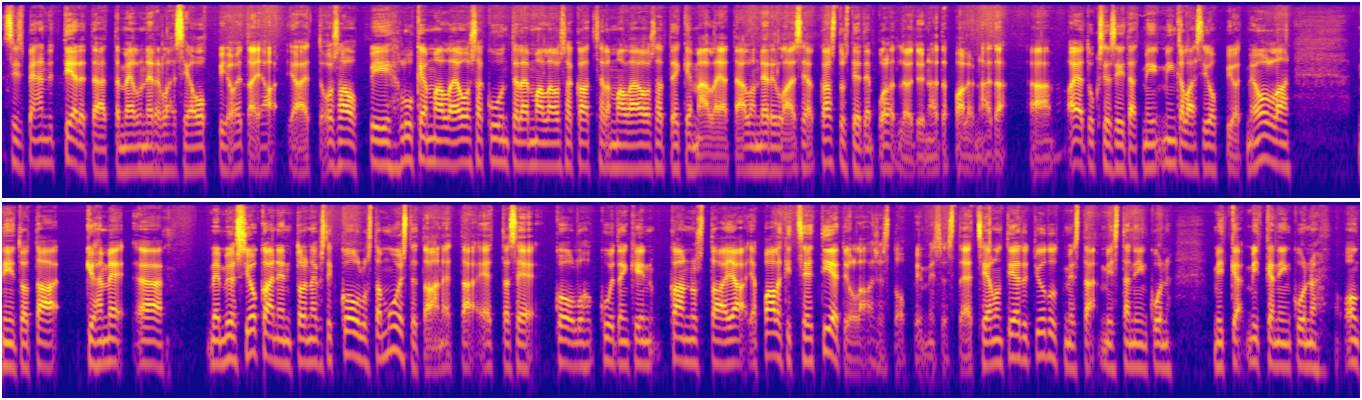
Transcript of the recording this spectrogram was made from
siis mehän nyt tiedetään, että meillä on erilaisia oppijoita ja, ja että osa oppii lukemalla ja osa kuuntelemalla, osa katselemalla ja osa tekemällä. Ja täällä on erilaisia, kastustieteen puolelta löytyy näitä paljon näitä ää, ajatuksia siitä, että minkälaisia oppijoita me ollaan. Niin tota, kyllähän me, ää, me myös jokainen todennäköisesti koulusta muistetaan, että, että se koulu kuitenkin kannustaa ja, ja palkitsee tietynlaisesta oppimisesta. Että siellä on tietyt jutut, mistä, mistä niin kuin – mitkä, mitkä niin kuin on,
